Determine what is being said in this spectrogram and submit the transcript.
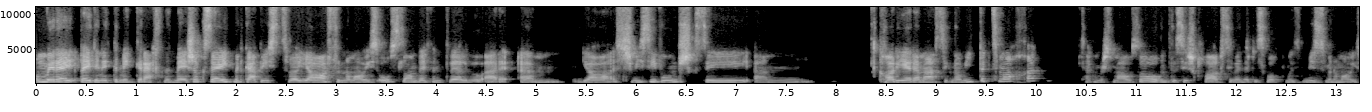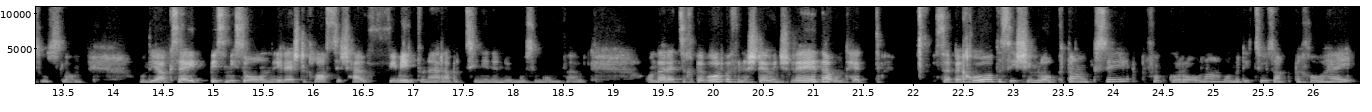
Und wir haben beide nicht damit gerechnet. Wir haben schon gesagt, wir geben uns zwei Jahre für nochmal ins Ausland eventuell, weil er, ähm, ja, es war sein Wunsch, gewesen, ähm, karrieremässig noch weiterzumachen sagen wir es mal so. Und es ist klar, wenn er das will, müssen wir mal ins Ausland. Und ich habe gesagt, bis mein Sohn in der ersten Klasse ist, helfe ich mit und er aber ziehe ihn nicht mehr aus dem Umfeld. Und er hat sich beworben für eine Stelle in Schweden und hat sie bekommen. Das war im Lockdown von Corona, wo wir die Zusage bekommen haben.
